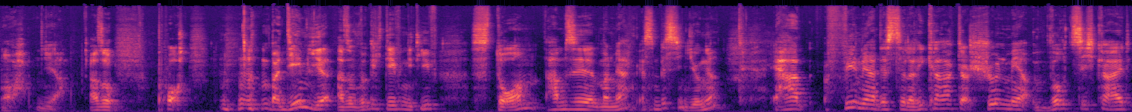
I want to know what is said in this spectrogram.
Oh, ja, also boah. bei dem hier, also wirklich definitiv Storm, haben sie, man merkt, er ist ein bisschen jünger. Er hat viel mehr Destilleriecharakter, schön mehr Würzigkeit.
